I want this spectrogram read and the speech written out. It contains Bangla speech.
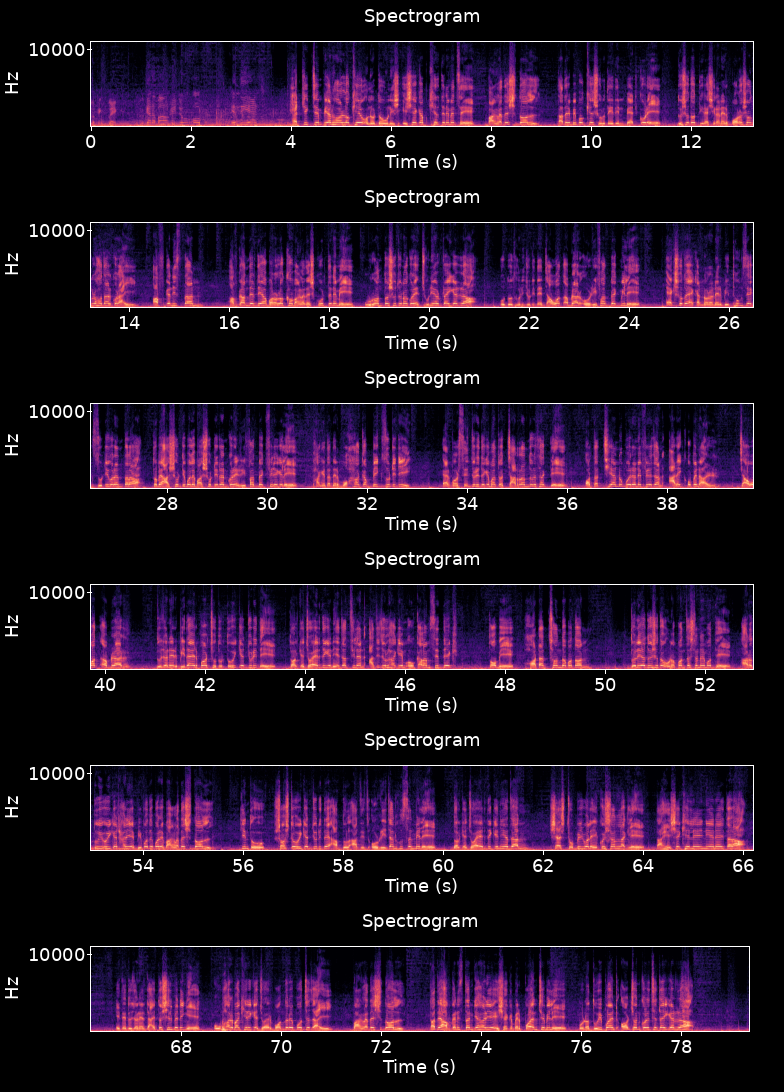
looking flick. We'll get a boundary to open in the end. Hat trick champion হওয়ার লক্ষ্যে অনূর্ধ্ব উনিশ এশিয়া কাপ খেলতে নেমেছে বাংলাদেশ দল তাদের বিপক্ষে শুরুতে এদিন ব্যাট করে দুশত তিরাশি রানের বড় সংগ্রহ দাঁড় করায় আফগানিস্তান আফগানদের দেয়া বড় লক্ষ্য বাংলাদেশ করতে নেমে উড়ন্ত সূচনা করে জুনিয়র টাইগাররা উদ্বোধনী জুটিতে জাওয়াত আবরার ও রিফাত বেগ মিলে একশত একান্ন রানের বিধ্বংসী এক জুটি করেন তারা। তবে আটষট্টি বলে বাষট্টি রান করে রিফাত বেগ ফিরে গেলে ভাঙে তাদের মহাকাব্যিক জুটিটি। এরপর সেঞ্চুরি থেকে মাত্র চার রান দূরে থাকতে অর্থাৎ ছিয়ানব্বই রানে ফিরে যান আরেক ওপেনার জাওয়াত আবরার। দুজনের বিদায়ের পর চতুর্থ উইকেট জুড়িতে দলকে জয়ের দিকে নিয়ে যাচ্ছিলেন আজিজুল হাকিম ও কালাম সিদ্দিক। তবে হঠাৎ ছন্দপতন দলীয় দুইশত উনপঞ্চাশ রানের মধ্যে আরও দুই উইকেট হারিয়ে বিপদে পড়ে বাংলাদেশ দল। কিন্তু ষষ্ঠ উইকেট জুটিতে আব্দুল আজিজ ও রিজান হোসেন মিলে দলকে জয়ের দিকে নিয়ে যান। শেষ চব্বিশ বলে একুশ রান লাগলে তা হেসে খেলে নিয়ে নেয় তারা। এতে দুজনের দায়িত্বশীল ব্যাটিংয়ে ওভার বাকি রেখে জয়ের বন্দরে পৌঁছে যায় বাংলাদেশ দল। তাতে আফগানিস্তানকে হারিয়ে এশিয়া কাপের পয়েন্ট টেবিলে পূর্ণ দুই পয়েন্ট অর্জন করেছে টাইগাররা।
